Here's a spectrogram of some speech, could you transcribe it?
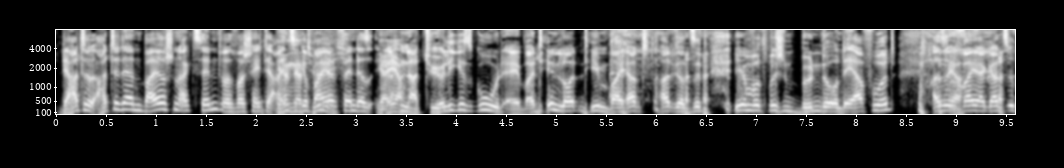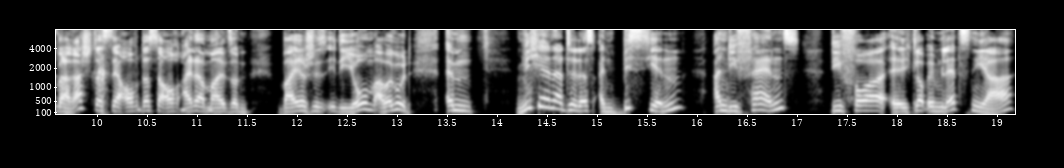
der hatte, hatte der einen bayerischen Akzent? Was wahrscheinlich der einzige ja, Bayern-Fan, der ja, ja. natürlich ist gut, ey, bei den Leuten, die im Bayern-Stadion sind, irgendwo zwischen Bünde und Erfurt. Also ich war ja ganz überrascht, dass der auch, dass da auch einer mal so ein bayerisches Idiom, aber gut. Ähm, mich erinnerte das ein bisschen an die Fans, die vor, äh, ich glaube, im letzten Jahr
